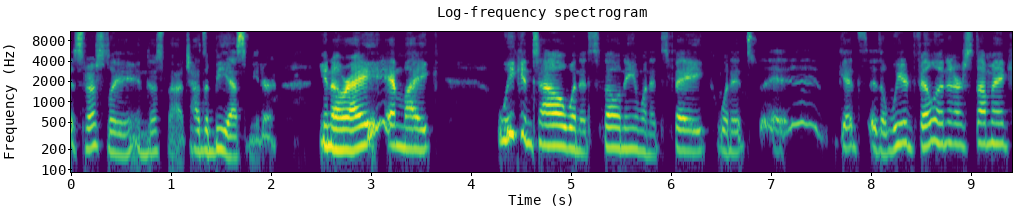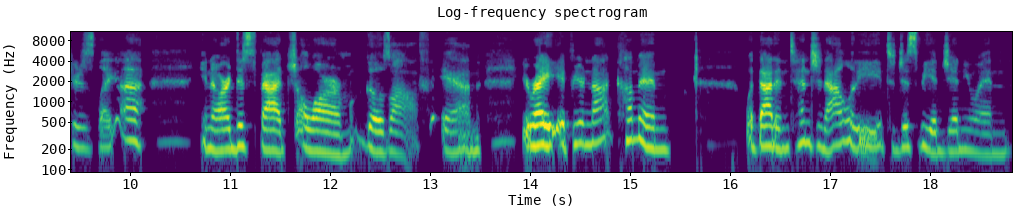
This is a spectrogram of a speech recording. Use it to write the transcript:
especially in dispatch, has a BS meter, you know, right? And like we can tell when it's phony, when it's fake, when it's it gets it's a weird feeling in our stomach. You're just like, ah, you know, our dispatch alarm goes off. And you're right. If you're not coming with that intentionality to just be a genuine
